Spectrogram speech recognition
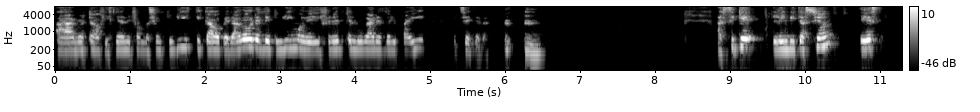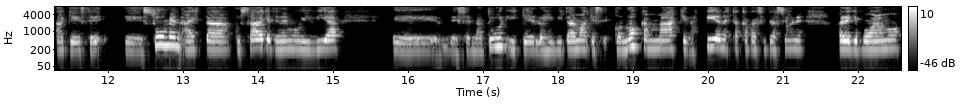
a nuestras oficinas de información turística, operadores de turismo de diferentes lugares del país, etc. Así que la invitación es a que se eh, sumen a esta cruzada que tenemos hoy día eh, de Cernatur y que los invitamos a que se conozcan más, que nos pidan estas capacitaciones para que podamos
